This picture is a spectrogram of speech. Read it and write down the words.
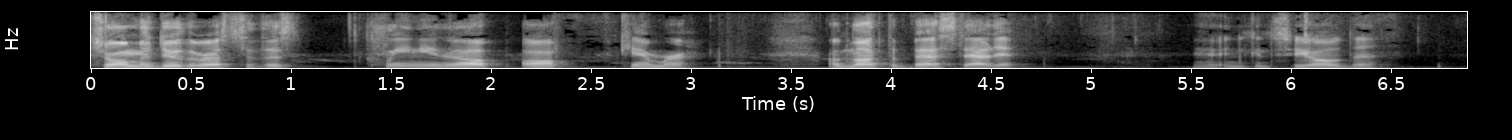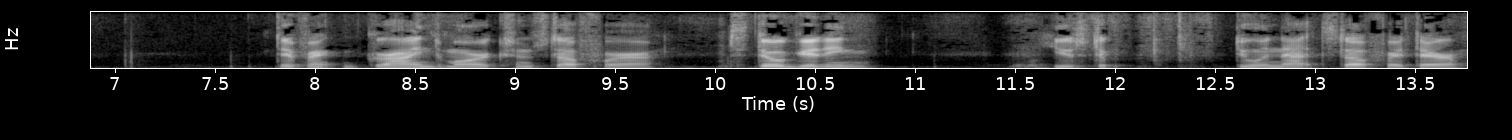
So I'm going to do the rest of this cleaning it up off camera. I'm not the best at it. And you can see all the different grind marks and stuff where I'm still getting used to doing that stuff right there.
